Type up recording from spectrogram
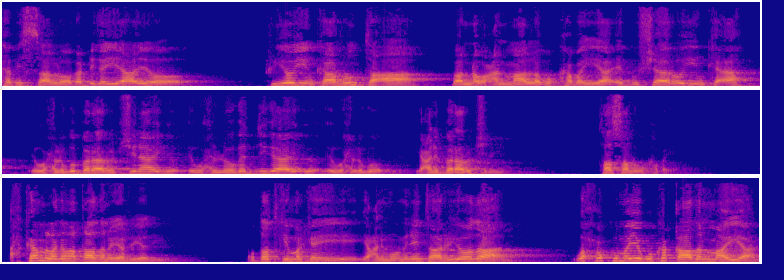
kabisa looga dhigayaayo riyooyinkaa runta ah baa nowcan maa lagu kabayaa ee bushaarooyinka ah ee wax lagu baraarujinaayo ee wax looga digaayo ee wax lagu yacni baraarujinayo taasaa lagu kabaya. Axkaam lagama qaadanayo riyadii. Oo dadkii markay yacni mu'miniinta riyoodaan wax xukuma iyagu ka qaadan maayaan.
